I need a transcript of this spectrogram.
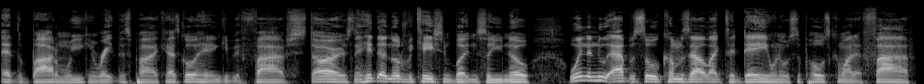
at the bottom where you can rate this podcast. Go ahead and give it five stars. and hit that notification button so you know when the new episode comes out, like today when it was supposed to come out at five.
